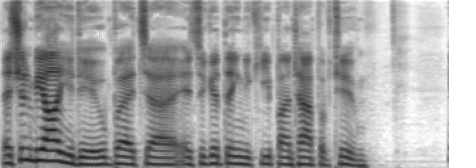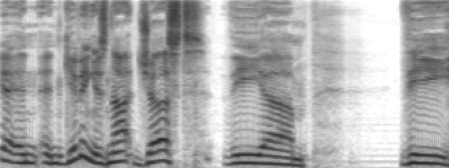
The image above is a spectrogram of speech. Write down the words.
That shouldn't be all you do, but uh, it's a good thing to keep on top of too. Yeah, and, and giving is not just the um, the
